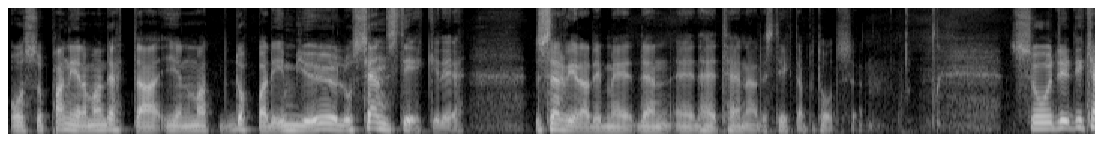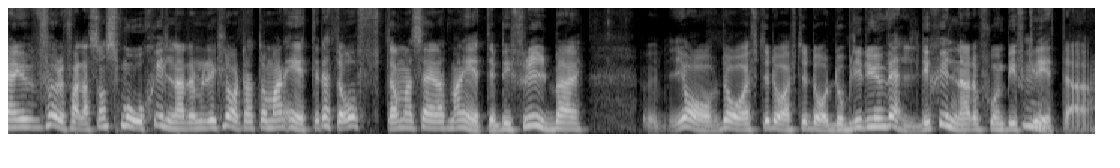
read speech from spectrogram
och så panerar man detta genom att doppa det i mjöl och sen steker det. Serverar det med den, eh, den här tärnade stekta potatisen. Så det, det, kan ju förefalla som små skillnader men det är klart att om man äter detta ofta, om man säger att man äter biff Rydberg ja, dag efter dag efter dag, då blir det ju en väldig skillnad att få en biff mm. Greta.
